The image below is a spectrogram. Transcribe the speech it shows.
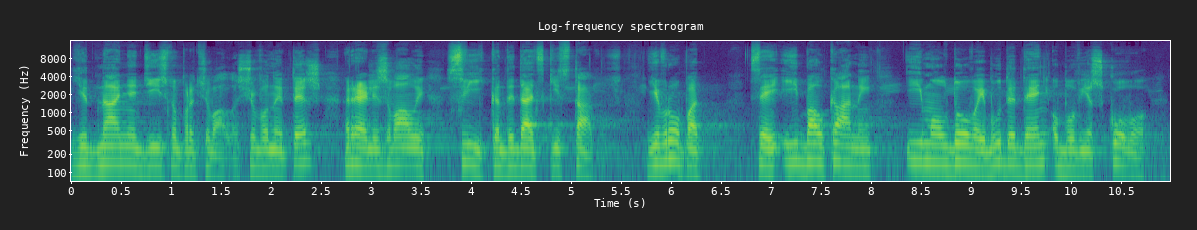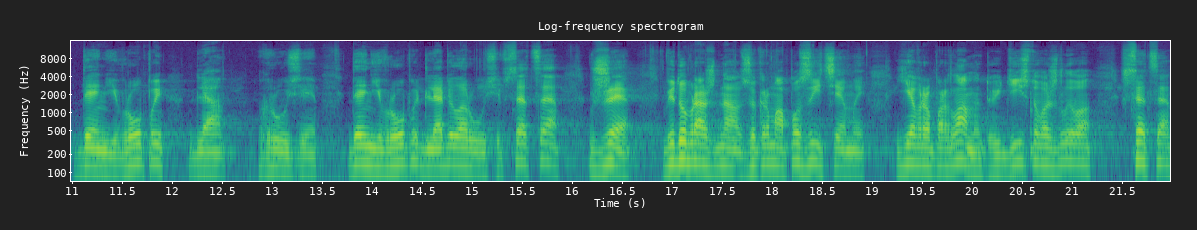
єднання дійсно працювало, щоб вони теж реалізували свій кандидатський статус. Європа це і Балкани, і Молдова, і буде день обов'язково День Європи для Грузії, День Європи для Білорусі. Все це вже відображено, зокрема, позиціями Європарламенту. І дійсно важливо все це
